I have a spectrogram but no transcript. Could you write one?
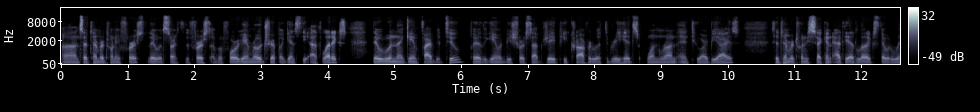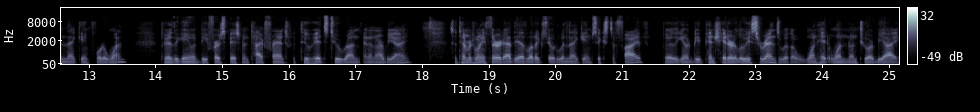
on September 21st, they would start the first of a four-game road trip against the Athletics. They would win that game five to two. Player of the game would be shortstop J.P. Crawford with three hits, one run, and two RBIs. September 22nd at the Athletics, they would win that game four to one. Player of the game would be first baseman Ty France with two hits, two runs, and an RBI. September 23rd at the Athletics, they would win that game six to five. Player of the game would be pinch hitter Luis Torrens with a one hit, one run, two RBI,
